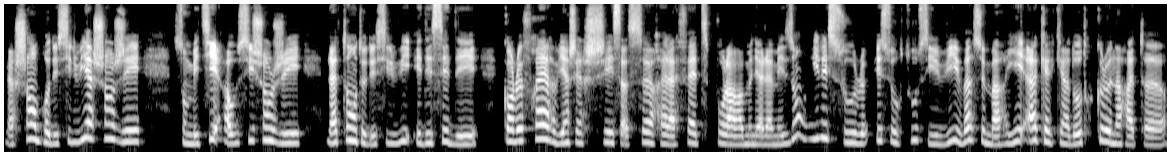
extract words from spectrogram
La chambre de Sylvie a changé. Son métier a aussi changé. La tante de Sylvie est décédée. Quand le frère vient chercher sa sœur à la fête pour la ramener à la maison, il est saoul, et surtout Sylvie va se marier à quelqu'un d'autre que le narrateur.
